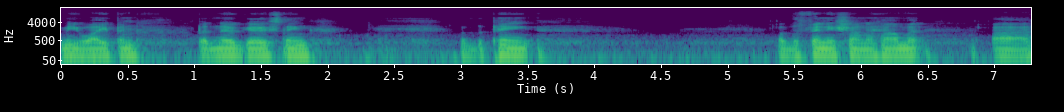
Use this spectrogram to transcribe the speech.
me wiping, but no ghosting of the paint, of the finish on the helmet. Uh,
